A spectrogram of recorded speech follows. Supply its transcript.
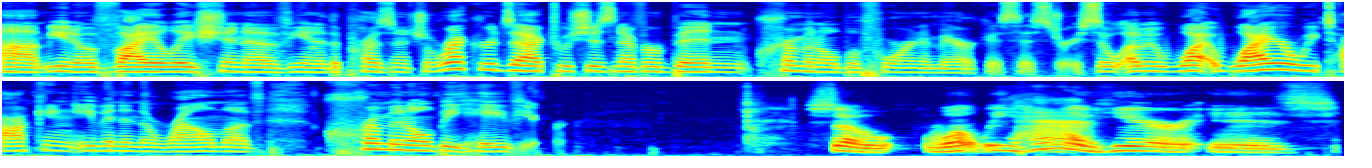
Um, you know, violation of, you know, the Presidential Records Act, which has never been criminal before in America's history. So, I mean, why, why are we talking even in the realm of criminal behavior? So, what we have here is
